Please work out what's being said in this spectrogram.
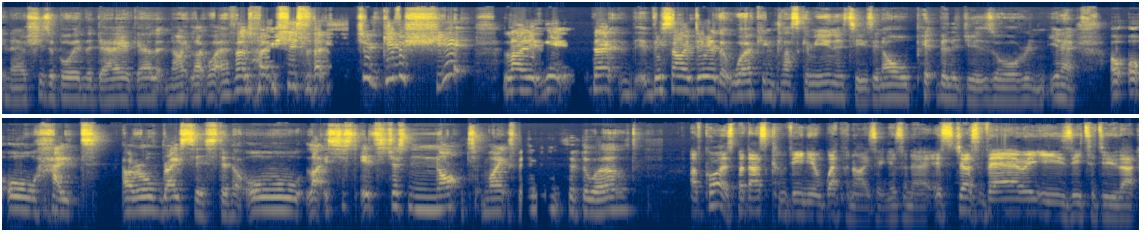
you know, she's a boy in the day, a girl at night, like whatever. Like she's like, she don't give a shit. Like the, this idea that working class communities in old pit villages or in, you know, all hate are all racist and are all like it's just it's just not my experience of the world. Of course, but that's convenient weaponizing, isn't it? It's just very easy to do that.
